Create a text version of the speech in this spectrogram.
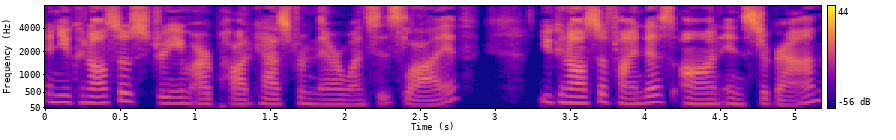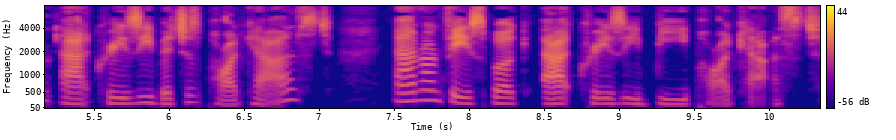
And you can also stream our podcast from there once it's live. You can also find us on Instagram at Crazy Bitches Podcast and on Facebook at Crazy Podcast.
